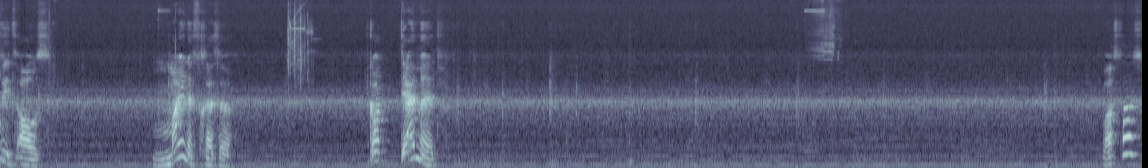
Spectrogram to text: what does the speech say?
sieht's aus. Meine Fresse. God damn it. Was das?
